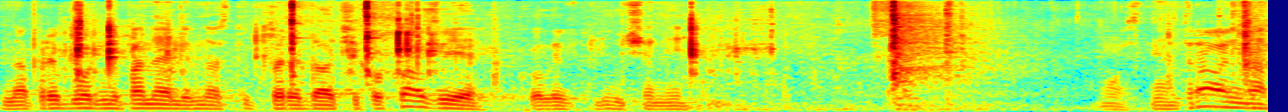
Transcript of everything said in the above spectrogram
На приборній панелі у нас тут передачі показує, коли включені. Ось нейтральна.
